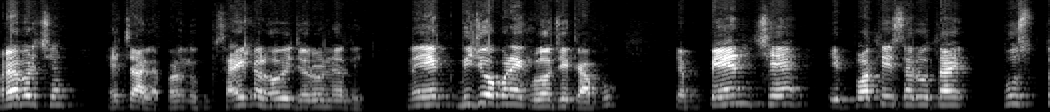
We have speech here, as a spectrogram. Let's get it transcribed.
બરાબર છે? એ ચાલે. પરંતુ સાયકલ હોવી જરૂર નથી. અને એક બીજો પણ એક લોજિક આપું કે પેન છે એ પથી શરૂ થાય, પુસ્તક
